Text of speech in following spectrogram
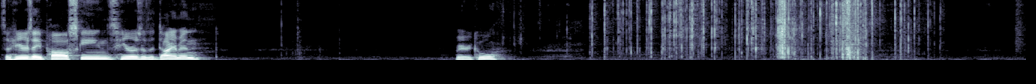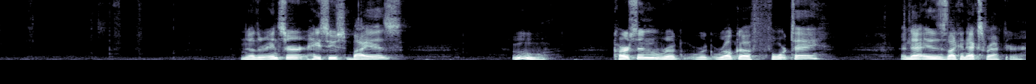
So here's a Paul Skenes Heroes of the Diamond. Very cool. Another insert, Jesus Baez. Ooh. Carson Roccaforte. And that is like an X Factor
